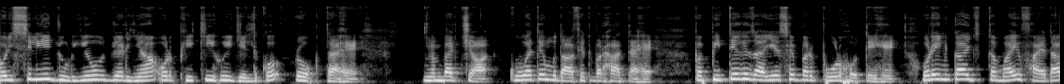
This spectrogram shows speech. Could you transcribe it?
और इसलिए जुड़ियों, जड़ियाँ और फीकी हुई जिल्द को रोकता है। नंबर चार कुत मुदाफ़त बढ़ाता है। पपीते गजाइए से भरपूर होते हैं और इनका इजतमाही फ़ायदा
